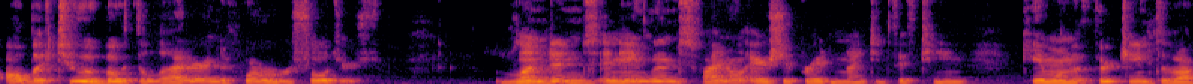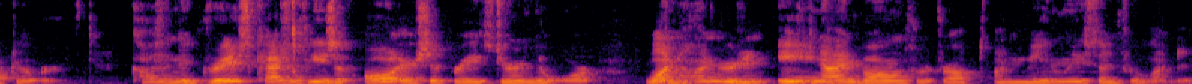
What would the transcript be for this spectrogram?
all but two of both the latter and the former were soldiers. London's and England's final airship raid in 1915 came on the 13th of October, causing the greatest casualties of all airship raids during the war. 189 bombs were dropped on mainly central London,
